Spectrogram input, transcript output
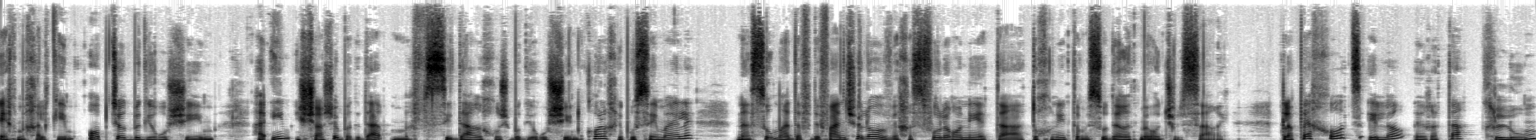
איך מחלקים אופציות בגירושים, האם אישה שבגדה מפסידה רכוש בגירושין. כל החיפושים האלה נעשו מהדפדפן שלו וחשפו לרוני את התוכנית המסודרת מאוד של שרי. כלפי חוץ היא לא הראתה כלום,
